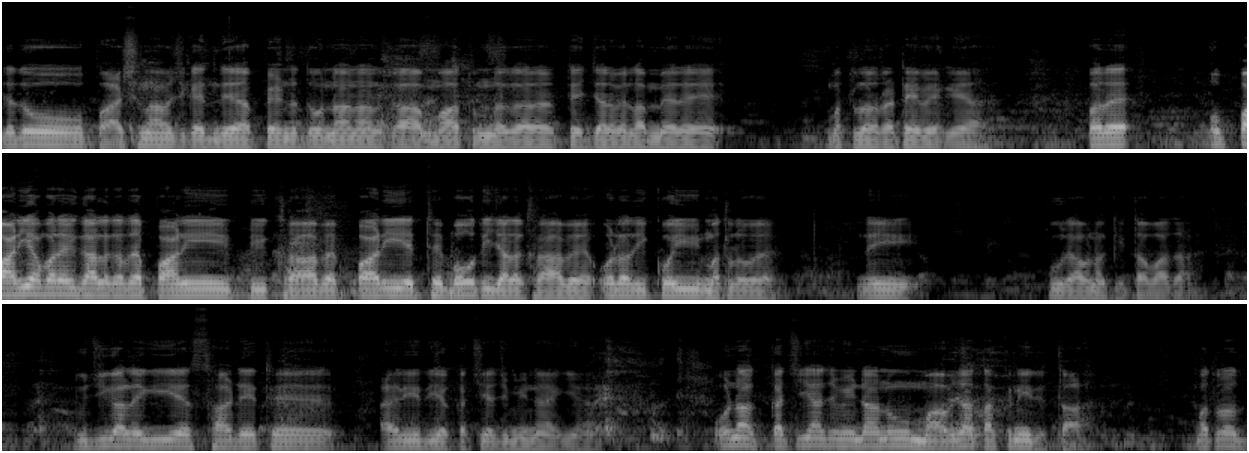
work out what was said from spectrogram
ਜਦੋਂ ਭਾਸ਼ਣਾਂ ਵਿੱਚ ਕਹਿੰਦੇ ਆ, ਪਿੰਡ ਦੋਨਾ ਨਾਨਕਾ, ਮਾਤਮ ਨਗਰ, ਤੇਜਰ ਵੇਲਾ ਮੇਰੇ ਮਤਲਬ ਰਟੇ ਹੋਏ ਗਿਆ। ਪਰ ਉਹ ਪਾਣੀਆਂ ਬਾਰੇ ਵੀ ਗੱਲ ਕਰਦਾ ਪਾਣੀ ਵੀ ਖਰਾਬ ਹੈ, ਪਾਣੀ ਇੱਥੇ ਬਹੁਤ ਹੀ ਜ਼ਿਆਦਾ ਖਰਾਬ ਹੈ। ਉਹਨਾਂ ਦੀ ਕੋਈ ਵੀ ਮਤਲਬ ਨਹੀਂ, ਪੂਰਾ ਉਹਨਾਂ ਕੀਤਾ ਵਾਦਾ ਦੂਜੀ ਗੱਲ ਹੈਗੀ ਹੈ, ਸਾਡੇ ਇੱਥੇ ਏਰੀਏ ਦੀਆਂ ਕੱਚੀਆਂ ਜ਼ਮੀਨਾਂ ਹੈਗੀਆਂ। ਉਹਨਾਂ ਕੱਚੀਆਂ ਜ਼ਮੀਨਾਂ ਨੂੰ ਮੁਆਵਜ਼ਾ ਤੱਕ ਨਹੀਂ ਦਿੱਤਾ। ਮਤਲਬ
